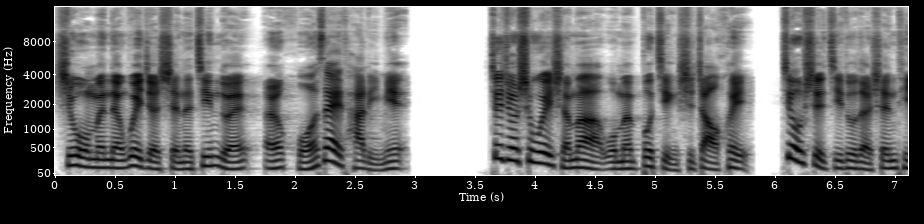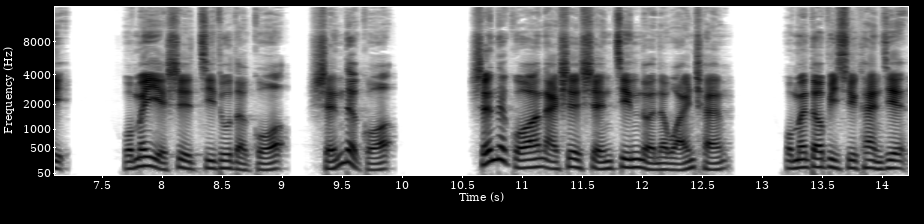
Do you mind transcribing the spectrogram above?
使我们能为着神的经纶而活在他里面。这就是为什么我们不仅是教会，就是基督的身体，我们也是基督的国，神的国。神的国乃是神经纶的完成，我们都必须看见，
